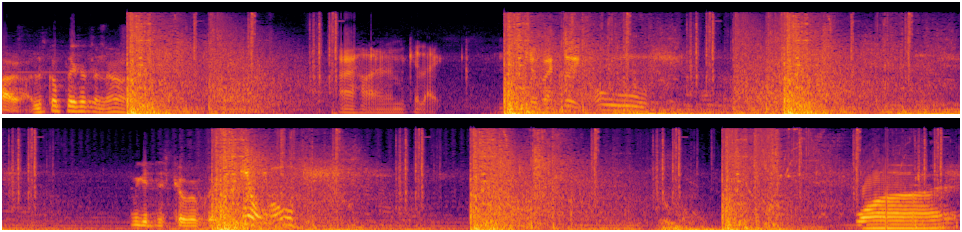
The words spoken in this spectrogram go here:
Uh, let's go play something now. Alright, hold on, let me get like this kill right quick. Oh, Let me get this kill real quick. yo, oh. What?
